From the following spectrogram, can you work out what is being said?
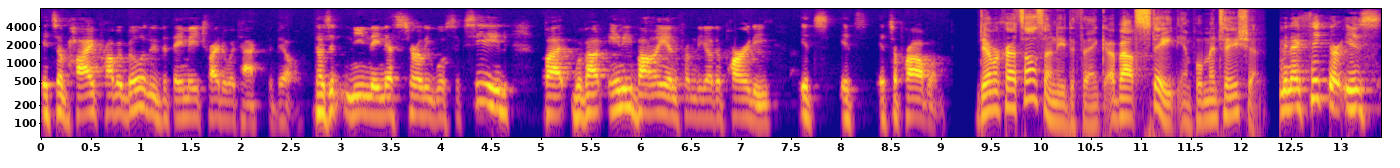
it's of high probability that they may try to attack the bill. Doesn't mean they necessarily will succeed, but without any buy-in from the other party, it's it's it's a problem. Democrats also need to think about state implementation. I mean, I think there is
